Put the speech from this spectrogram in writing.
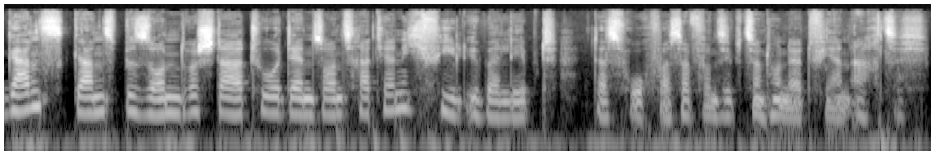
ganz, ganz besondere Statue, denn sonst hat ja nicht viel überlebt, das Hochwasser von 1784.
